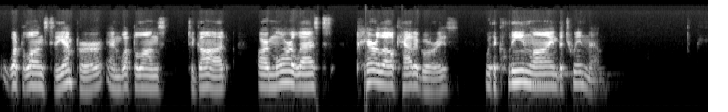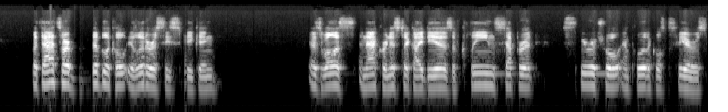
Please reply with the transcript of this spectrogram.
what belongs to the emperor and what belongs to God are more or less parallel categories with a clean line between them. But that's our biblical illiteracy speaking as well as anachronistic ideas of clean, separate spiritual and political spheres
